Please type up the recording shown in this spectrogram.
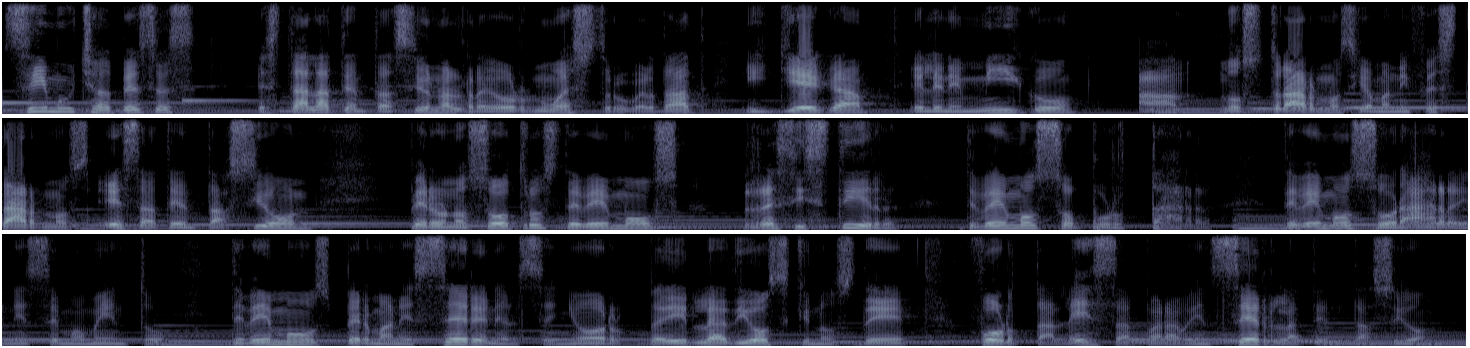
Sí, muchas veces está la tentación alrededor nuestro, ¿verdad? Y llega el enemigo a mostrarnos y a manifestarnos esa tentación, pero nosotros debemos resistir, debemos soportar, debemos orar en ese momento, debemos permanecer en el Señor, pedirle a Dios que nos dé fortaleza para vencer la tentación.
